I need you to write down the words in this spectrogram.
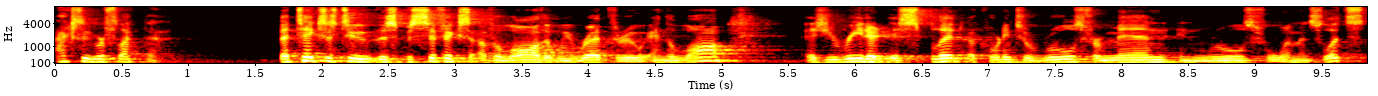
actually reflect that. That takes us to the specifics of the law that we read through. And the law, as you read it, is split according to rules for men and rules for women. So let's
